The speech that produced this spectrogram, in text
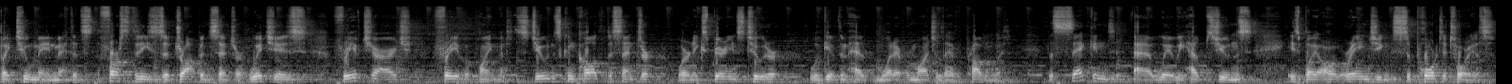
by two main methods. The first of these is a drop-in centre, which is free of charge, free of appointment. Students can call to the centre where an experienced tutor will give them help in whatever module they have a problem with. The second uh, way we help students is by arranging support tutorials.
